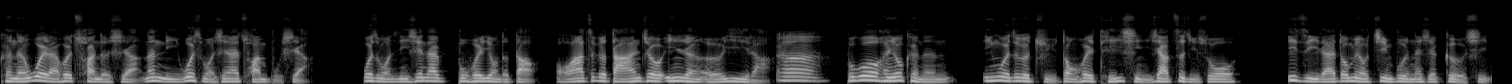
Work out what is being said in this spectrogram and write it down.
可能未来会穿得下？那你为什么现在穿不下？为什么你现在不会用得到？哦啊，这个答案就因人而异啦。嗯，不过很有可能因为这个举动会提醒一下自己说，一直以来都没有进步的那些个性，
